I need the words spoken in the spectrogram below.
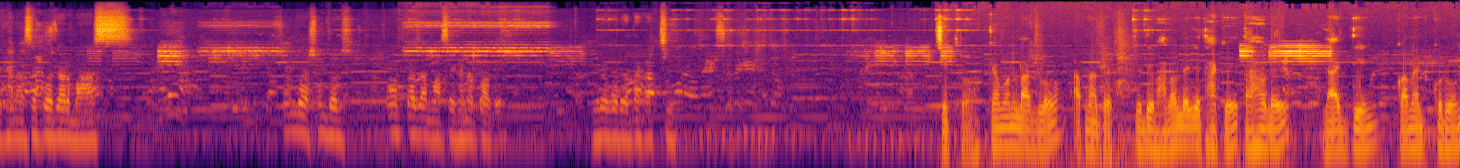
এখানে আছে গজার মাছ। সুন্দর সুন্দর তাজা মাছ এখানে পাবে। ঘুরে ঘুরে দেখাচ্ছি। চিত্র, কেমন লাগল আপনাদের? যদি ভালো লেগে থাকে তাহলে লাইক দিন কমেন্ট করুন,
